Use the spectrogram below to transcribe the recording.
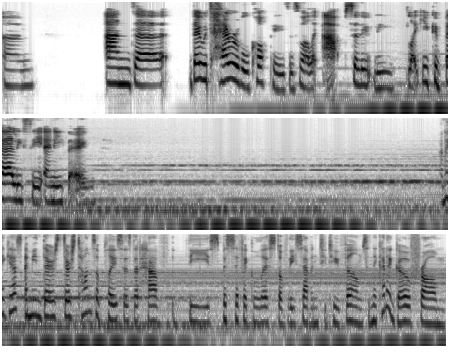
um and uh they were terrible copies as well like absolutely like you could barely see anything And I guess I mean there's there's tons of places that have the specific list of the 72 films and they kind of go from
